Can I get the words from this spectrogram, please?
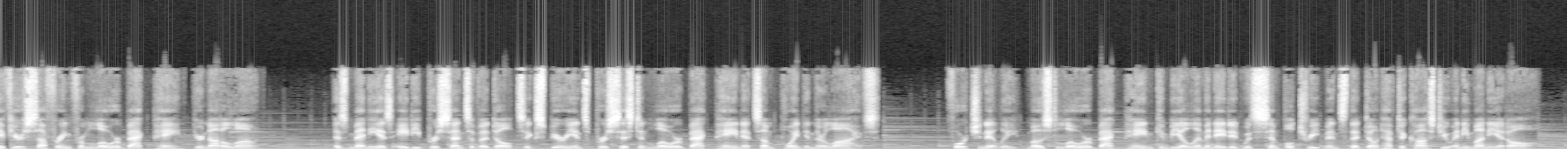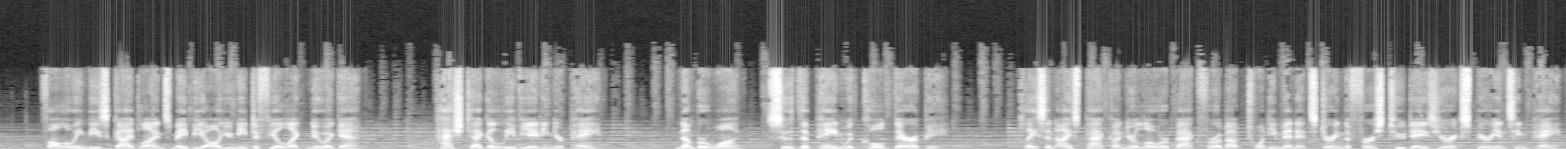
If you're suffering from lower back pain, you're not alone. As many as 80% of adults experience persistent lower back pain at some point in their lives. Fortunately, most lower back pain can be eliminated with simple treatments that don't have to cost you any money at all. Following these guidelines may be all you need to feel like new again. Hashtag alleviating your pain. Number 1. Soothe the pain with cold therapy. Place an ice pack on your lower back for about 20 minutes during the first two days you're experiencing pain.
